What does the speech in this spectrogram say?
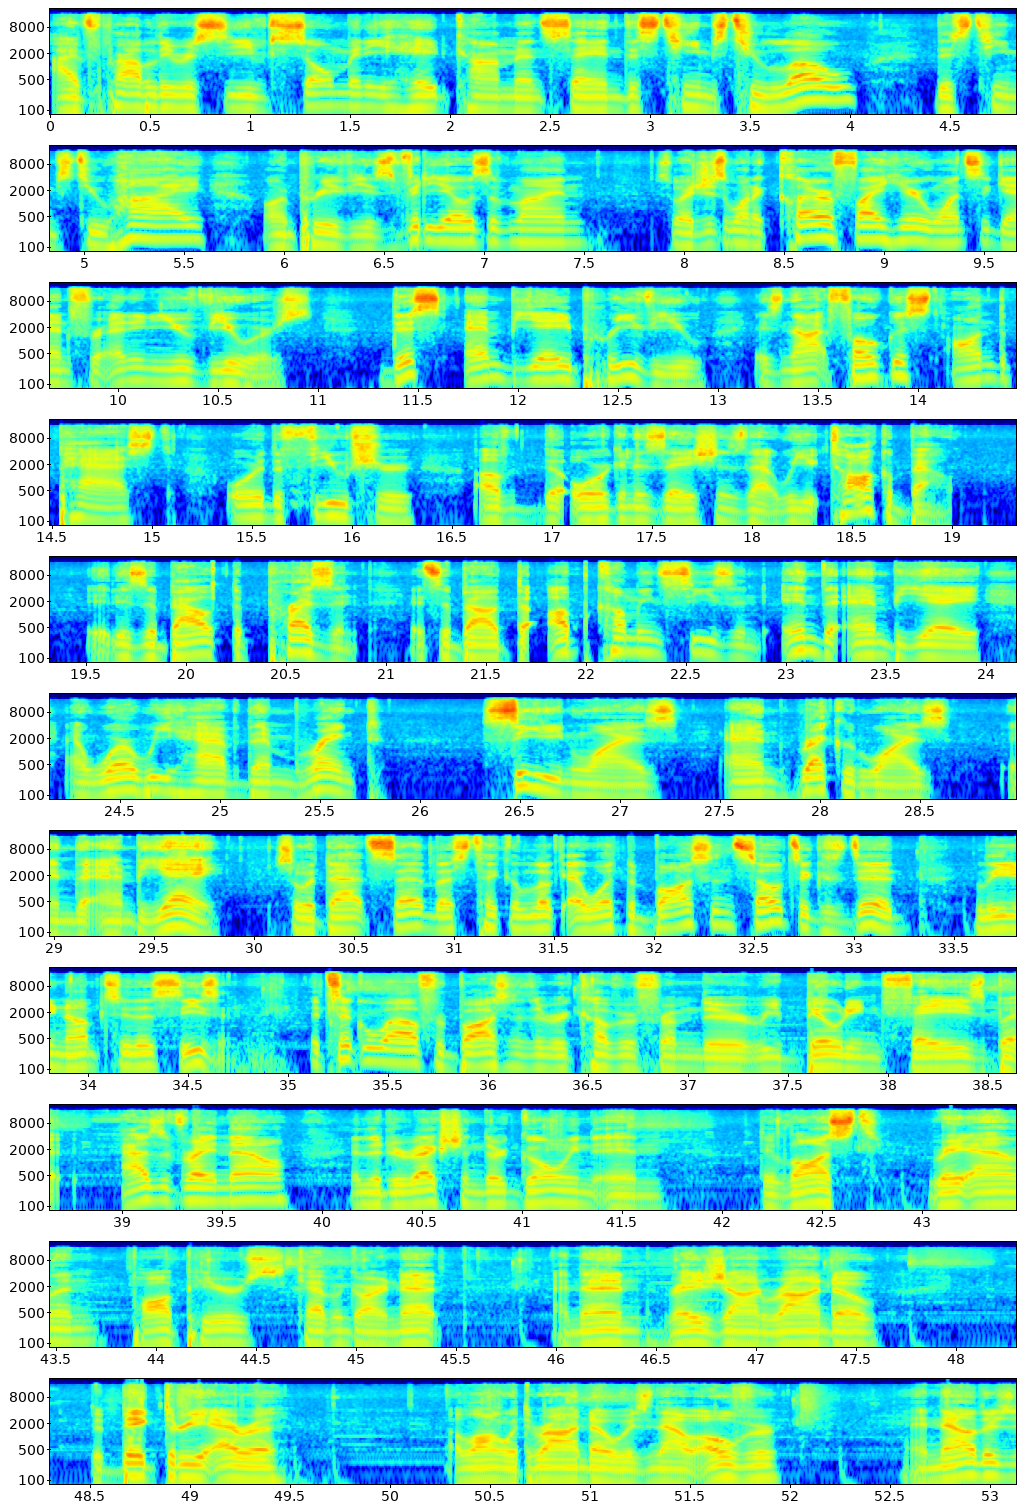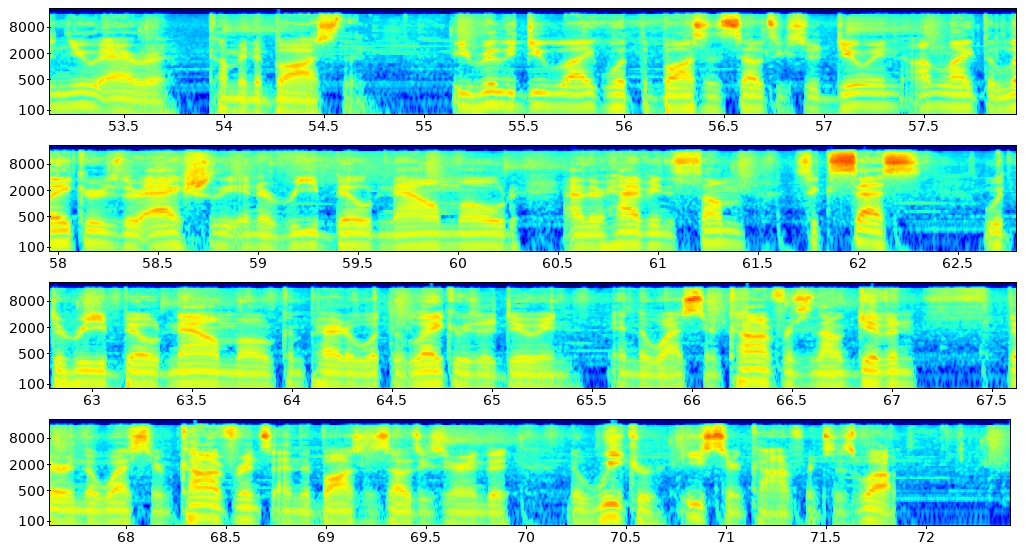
I've probably received so many hate comments saying this team's too low, this team's too high on previous videos of mine. So I just want to clarify here once again for any new viewers. This NBA preview is not focused on the past or the future of the organizations that we talk about. It is about the present. It's about the upcoming season in the NBA and where we have them ranked seeding wise and record wise in the NBA. So with that said, let's take a look at what the Boston Celtics did leading up to this season. It took a while for Boston to recover from their rebuilding phase, but as of right now, in the direction they're going in, they lost Ray Allen, Paul Pierce, Kevin Garnett, and then Rajon Rondo the Big Three era, along with Rondo, is now over, and now there's a new era coming to Boston. We really do like what the Boston Celtics are doing. Unlike the Lakers, they're actually in a rebuild now mode, and they're having some success with the rebuild now mode compared to what the Lakers are doing in the Western Conference. Now, given they're in the Western Conference and the Boston Celtics are in the, the weaker Eastern Conference as well.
